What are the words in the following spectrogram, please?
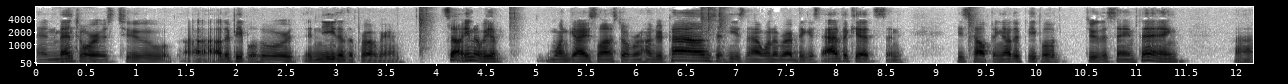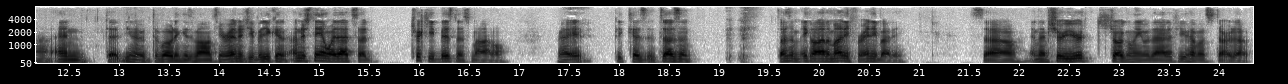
and mentors to uh, other people who are in need of the program. So, you know, we have one guy who's lost over 100 pounds and he's now one of our biggest advocates and he's helping other people do the same thing uh, and, that, you know, devoting his volunteer energy. But you can understand why that's a tricky business model, right? Because it doesn't doesn't make a lot of money for anybody. So, and I'm sure you're struggling with that if you have a startup.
